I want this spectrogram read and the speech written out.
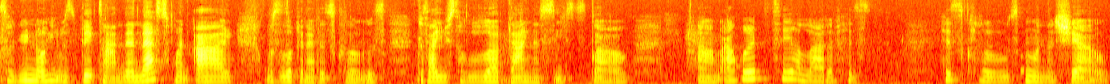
So you know he was big time. Then that's when I was looking at his clothes because I used to love Dynasty. So um, I would see a lot of his his clothes on the show.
